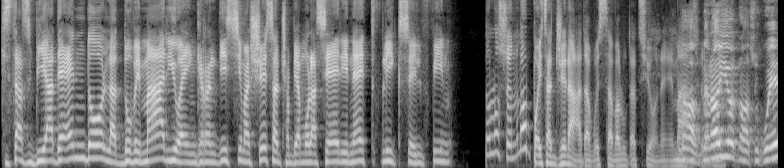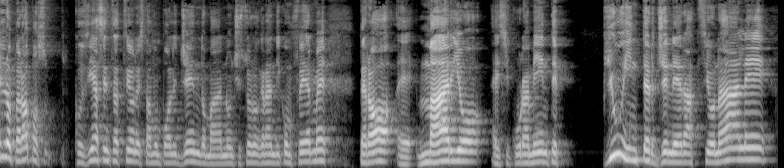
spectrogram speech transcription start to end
che sta sbiadendo laddove Mario è in grandissima ascesa, Ci abbiamo la serie Netflix e il film. Non lo so, non è un po' esagerata questa valutazione, No, Massimo? però io no, su quello però posso così a sensazione stavo un po' leggendo, ma non ci sono grandi conferme, però eh, Mario è sicuramente più intergenerazionale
